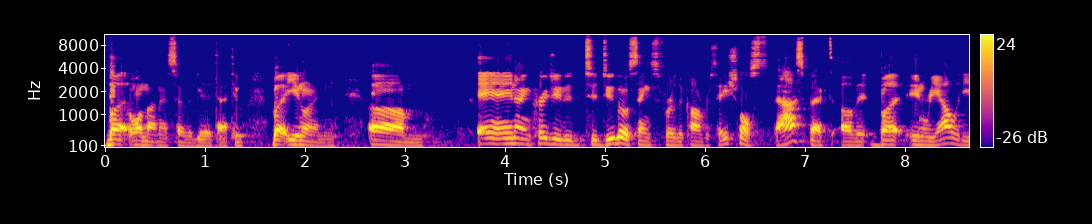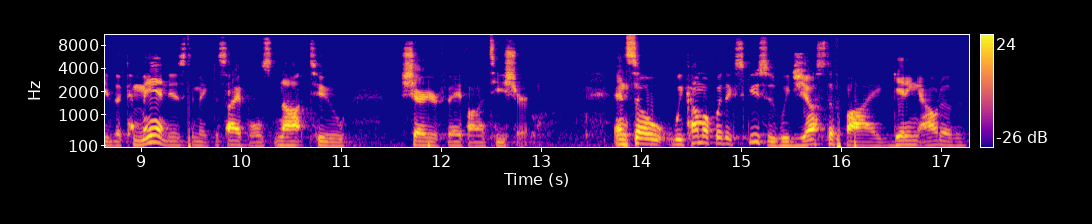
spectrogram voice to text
But well, not necessarily get a tattoo, but you know what I mean. Um, and I encourage you to, to do those things for the conversational aspect of it. But in reality, the command is to make disciples, not to share your faith on a t shirt. And so we come up with excuses. We justify getting out of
